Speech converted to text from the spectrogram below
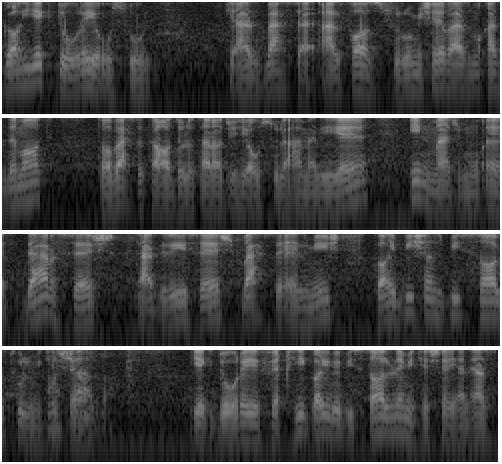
گاهی یک دوره اصول که از بحث الفاظ شروع میشه و از مقدمات تا بحث تعادل و تراجیح یا اصول عملیه این مجموعه درسش تدریسش بحث علمیش گاهی بیش از 20 سال طول می‌کشه. یک دوره فقهی گاهی به 20 سال نمی‌کشه. یعنی از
